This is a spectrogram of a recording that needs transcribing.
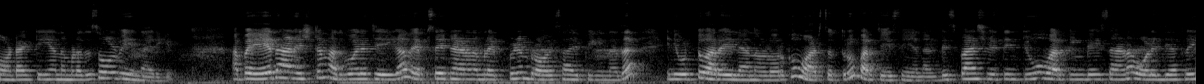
കോൺടാക്ട് ചെയ്യാൻ നമ്മളത് സോൾവ് ചെയ്യുന്നതായിരിക്കും. അപ്പോൾ ഏതാണ് ഇഷ്ടം അതുപോലെ ചെയ്യുക. വെബ്സൈറ്റാണ് നമ്മൾ എപ്പോഴും പ്രോത്സാഹിപ്പിക്കുന്നത്. ഇനി ഒട്ടും അറിയില്ല എന്നുള്ളവർക്ക് വാട്സപ്പ് ത്രൂ പർച്ചേസ് ചെയ്യുന്നതാണ്. Dispatch within two working days ആണ്. ഓൾ ഇന്ത്യ ഫ്രീ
